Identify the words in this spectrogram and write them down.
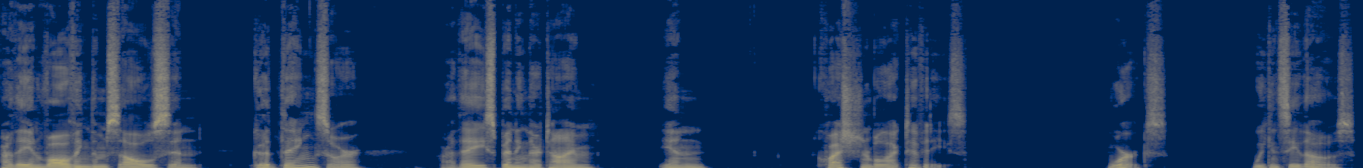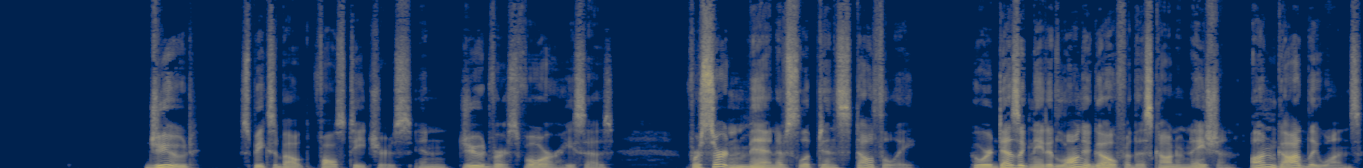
Are they involving themselves in good things or are they spending their time in questionable activities. Works. We can see those. Jude speaks about false teachers. In Jude, verse 4, he says, For certain men have slipped in stealthily, who were designated long ago for this condemnation, ungodly ones,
